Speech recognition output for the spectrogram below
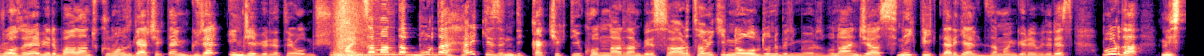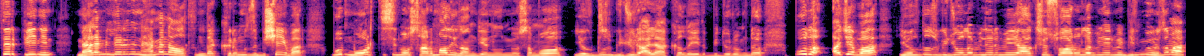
Rosa'ya bir bağlantı kurmamız gerçekten güzel ince bir detay olmuş. Aynı zamanda burada herkesin dikkat çektiği konulardan birisi vardı. Tabii ki ne olduğunu bilmiyoruz. Bunu ancak sneak peekler geldiği zaman görebiliriz. Burada Mr. P'nin mermilerinin hemen altında kırmızı bir şey var. Bu Mortis'in o sarmal yılandı yanılmıyorsam. O yıldız gücüyle alakalıydı bir durumdu. Bu da acaba yıldız gücü olabilir mi? Aksesuar olabilir mi bilmiyoruz ama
